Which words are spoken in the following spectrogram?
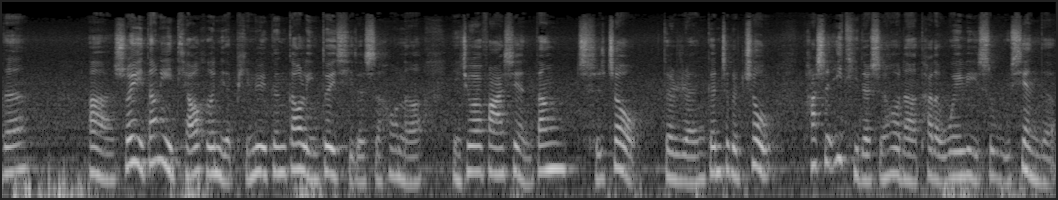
的，啊所以，当你调和你的频率跟高龄对齐的时候呢，你就会发现，当持咒的人跟这个咒它是一体的时候呢，它的威力是无限的。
